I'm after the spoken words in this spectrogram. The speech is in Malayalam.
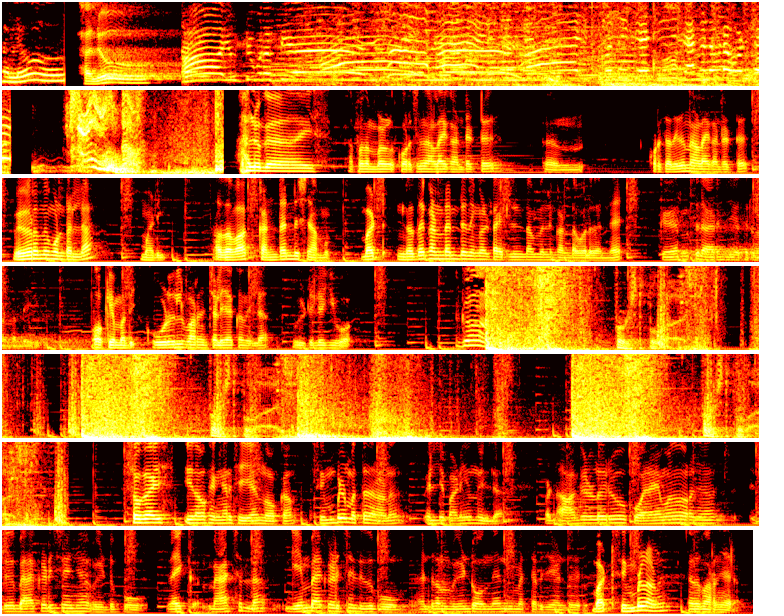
ഹലോ. ഹലോ. ആ യൂട്യൂബർ ഹലോ ഗായ്സ്. അപ്പോൾ നമ്മൾ കുറച്ച് നാളായി കണ്ടിട്ട് കുറച്ചധികം നാളായി കണ്ടിട്ട് വേറൊന്നും കൊണ്ടല്ല മടി അഥവാ കണ്ടന്റ് ക്ഷാമം. ബട്ട് ഇന്നത്തെ കണ്ടന്റ് നിങ്ങൾ ടൈറ്റിലും തമ്മിലും കണ്ട പോലെ തന്നെ കേരളത്തിൽ ആരും ചെയ്യാത്തൊരു കണ്ടന്റ് ആയിരിക്കും. ഓക്കെ മതി. കൂടുതൽ പറഞ്ഞ് ചളിയാക്കുന്നില്ല. വീട്ടിലേക്ക് പോവാം. First blood. First blood. First blood. So guys ഇത് നമുക്ക് എങ്ങനെ ചെയ്യാൻ നോക്കാം. സിമ്പിൾ മെത്തേഡാണ് വലിയ പണിയൊന്നുമില്ല. ബട്ട് ആകെയുള്ളൊരു പോരായ്മ എന്ന് പറഞ്ഞാൽ ഇത് ബാക്ക് അടിച്ച് കഴിഞ്ഞാൽ വീണ്ടും പോകും ലൈക്ക് മാച്ച് അല്ല ഗെയിം ബാക്ക് അടിച്ചാൽ ഇത് പോകും എന്നിട്ട് നമ്മൾ വീണ്ടും ഒന്നേ ഈ മെത്തേഡ് ചെയ്യേണ്ടി വരും. ബട്ട് സിമ്പിളാണ് അത് പറഞ്ഞുതരാം.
